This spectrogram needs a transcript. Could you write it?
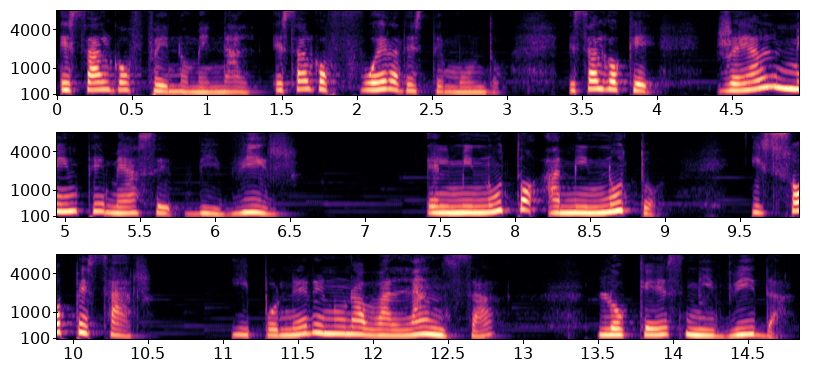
Es algo fenomenal, es algo fuera de este mundo, es algo que realmente me hace vivir el minuto a minuto y sopesar y poner en una balanza lo que es mi vida,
